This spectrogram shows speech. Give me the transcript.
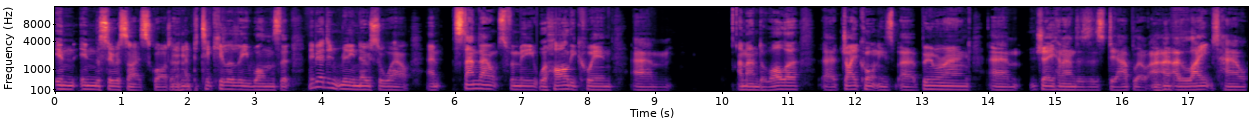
in in the Suicide Squad, and, and particularly ones that maybe I didn't really know so well. Um, standouts for me were Harley Quinn, um, Amanda Waller, uh, Jai Courtney's uh, Boomerang, um, Jay Hernandez's Diablo. I, I, I liked how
